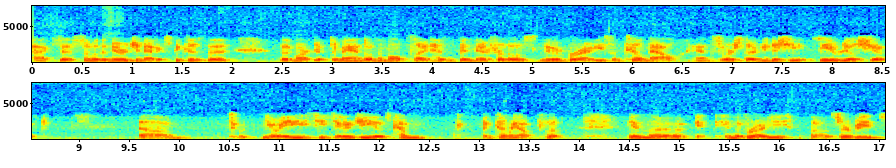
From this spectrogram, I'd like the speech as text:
access some of the newer genetics because the the market demand on the malt side hasn't been there for those newer varieties until now. And so we're starting to see, see a real shift. Um, to, you know, AAC Synergy has come been coming up in the in the variety uh, surveys,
